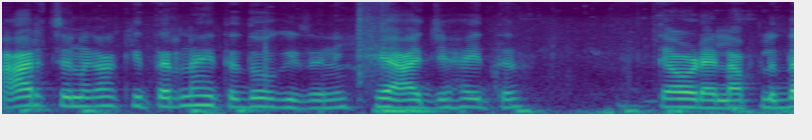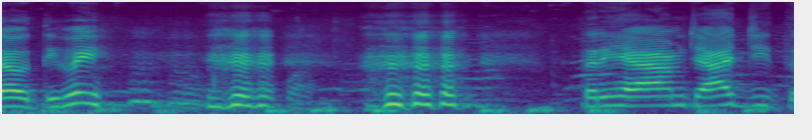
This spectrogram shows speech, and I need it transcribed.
अर्चना काकी तर नाही तर दोघी जणी. हे आजी आहेत. तेवढ्याला आपलं दावती होय? तर ह्या आमच्या आजीत.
